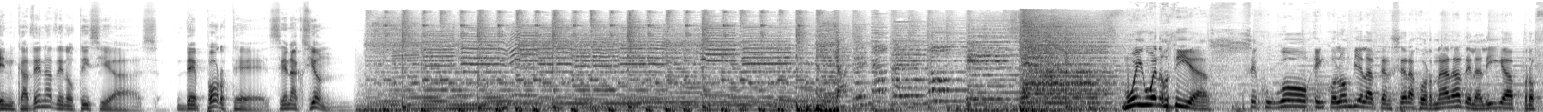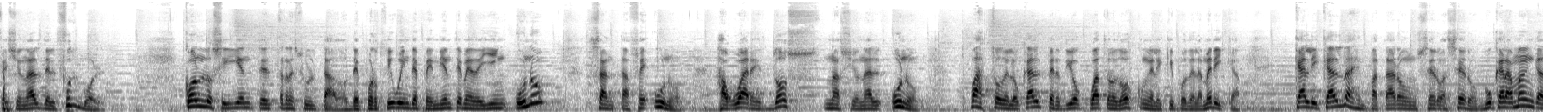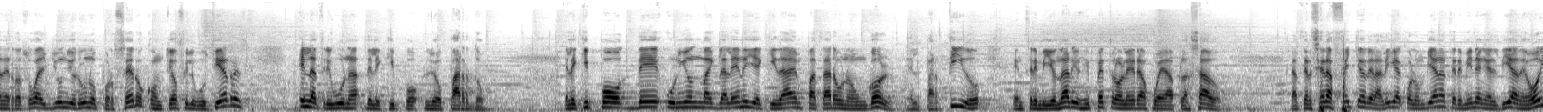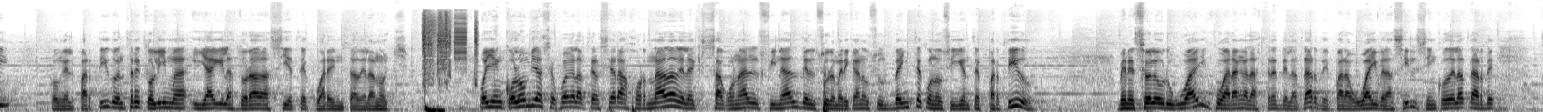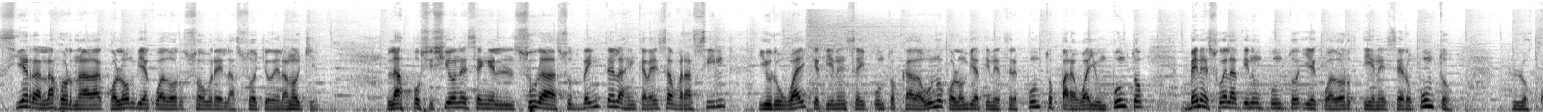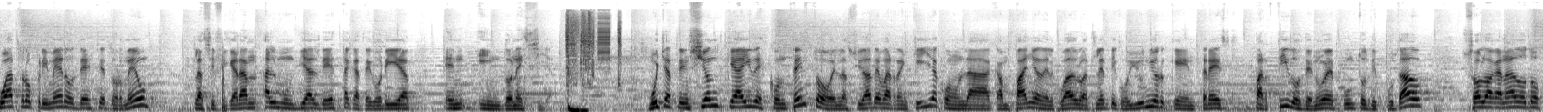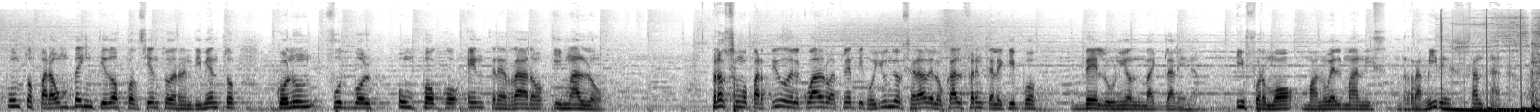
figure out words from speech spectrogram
En cadena de noticias, Deportes en Acción. Muy buenos días. Se jugó en Colombia la tercera jornada de la Liga Profesional del Fútbol con los siguientes resultados. Deportivo Independiente Medellín 1, Santa Fe 1, Jaguares 2, Nacional 1. Pasto de local perdió 4-2 con el equipo del América. Cali Caldas empataron 0 a 0. Bucaramanga derrotó al Junior 1 por 0 con Teófilo Gutiérrez en la tribuna del equipo Leopardo. El equipo de Unión Magdalena y Equidad empataron a un gol. El partido entre Millonarios y Petrolera fue aplazado. La tercera fecha de la Liga Colombiana termina en el día de hoy con el partido entre Tolima y Águilas Doradas 7.40 de la noche. Hoy en Colombia se juega la tercera jornada del hexagonal final del Suramericano Sub-20 con los siguientes partidos. Venezuela-Uruguay jugarán a las 3 de la tarde, Paraguay-Brasil 5 de la tarde, cierran la jornada Colombia-Ecuador sobre las 8 de la noche. Las posiciones en el Sura Sub-20 las encabeza Brasil y Uruguay que tienen 6 puntos cada uno, Colombia tiene 3 puntos, Paraguay un punto, Venezuela tiene un punto y Ecuador tiene 0 puntos. Los cuatro primeros de este torneo clasificarán al Mundial de esta categoría en Indonesia. Mucha atención que hay descontento en la ciudad de Barranquilla con la campaña del cuadro Atlético Junior que en tres partidos de nueve puntos disputados solo ha ganado dos puntos para un 22% de rendimiento con un fútbol un poco entre raro y malo. Próximo partido del cuadro Atlético Junior será de local frente al equipo de la Unión Magdalena informó Manuel Manis Ramírez Santana.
